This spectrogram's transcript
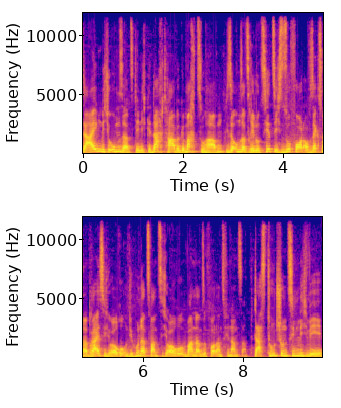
Der eigentliche Umsatz, den ich gedacht habe, gemacht zu haben, dieser Umsatz reduziert sich sofort auf 630 Euro und die 120 Euro wandern sofort ans Finanzamt. Das tut schon ziemlich weh.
